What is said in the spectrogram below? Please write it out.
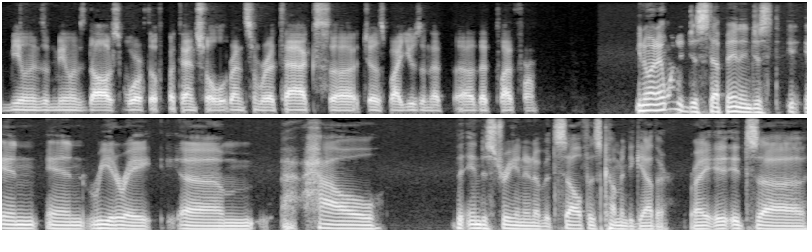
millions and millions of dollars worth of potential ransomware attacks just by using that that platform. You know, and I want to just step in and just in and reiterate um, how the industry in and of itself is coming together. Right? It, it's uh,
